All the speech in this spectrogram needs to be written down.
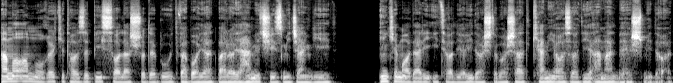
اما آن موقع که تازه 20 سالش شده بود و باید برای همه چیز می جنگید، اینکه مادری ایتالیایی داشته باشد کمی آزادی عمل بهش می‌داد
